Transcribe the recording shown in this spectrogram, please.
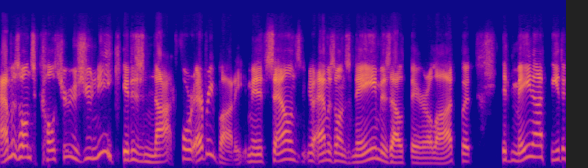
Amazon's culture is unique. It is not for everybody. I mean, it sounds, you know, Amazon's name is out there a lot, but it may not be the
